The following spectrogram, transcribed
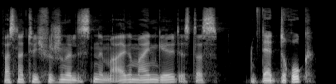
was natürlich für Journalisten im Allgemeinen gilt, ist, dass der Druck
